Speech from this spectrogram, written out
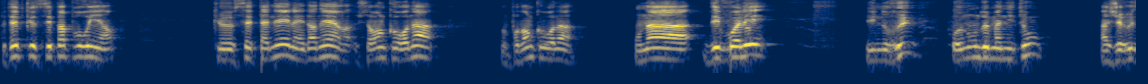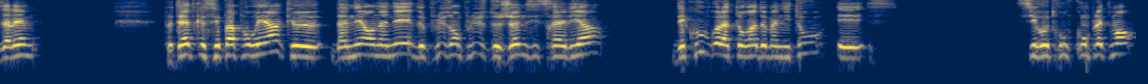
Peut-être que c'est pas pour rien que cette année, l'année dernière, juste avant le Corona, pendant le Corona, on a dévoilé une rue au nom de Manitou à Jérusalem. Peut-être que c'est pas pour rien que d'année en année, de plus en plus de jeunes Israéliens découvrent la Torah de Manitou et s'y retrouvent complètement.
